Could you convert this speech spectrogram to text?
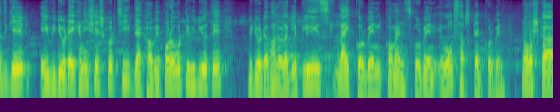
আজকের এই ভিডিওটা এখানেই শেষ করছি। দেখা হবে পরবর্তী ভিডিওতে। ভিডিওটা ভালো লাগলে প্লিজ লাইক করবেন কমেন্টস করবেন এবং সাবস্ক্রাইব করবেন। নমস্কার।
